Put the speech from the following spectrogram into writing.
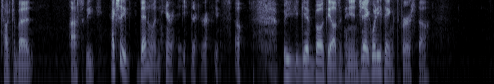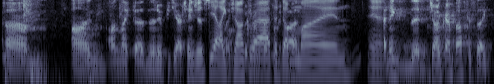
talked about it last week. Actually, Ben wasn't here either, right? So we could give both y'all's opinion. Jake, what do you think first, though? Um, on on like the, the new PTR changes. Yeah, like, like Junkrat, the double mine. And I think the Junkrat buff is like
